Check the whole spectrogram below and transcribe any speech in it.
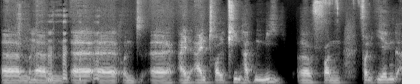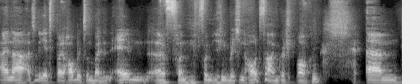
Ähm, ähm, äh, äh, und äh, ein, ein Tolkien hat nie äh, von, von irgendeiner, also jetzt bei Hobbits und bei den Elben, äh, von, von irgendwelchen Hautfarben gesprochen. Ähm,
